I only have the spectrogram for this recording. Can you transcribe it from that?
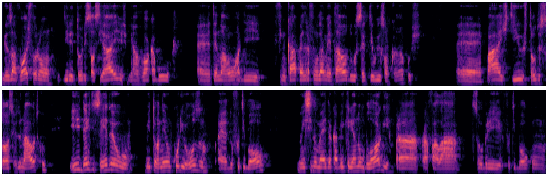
Meus avós foram diretores sociais, minha avó acabou é, tendo a honra de fincar a pedra fundamental do CT Wilson Campos, é, pais, tios, todos sócios do Náutico, e desde cedo eu me tornei um curioso é, do futebol. No ensino médio acabei criando um blog para falar sobre futebol com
